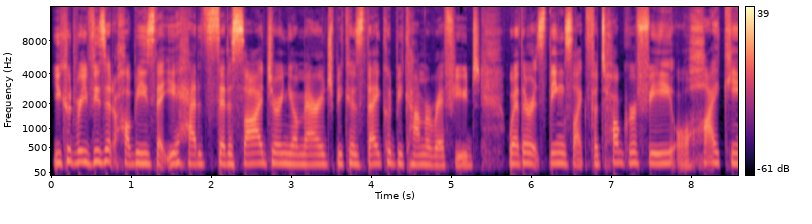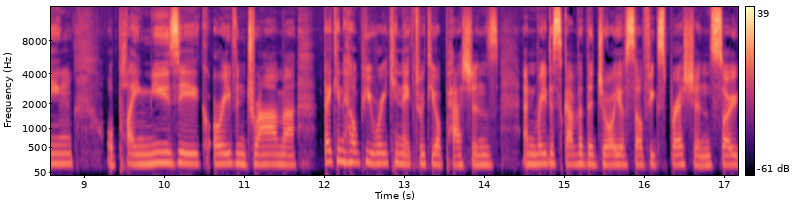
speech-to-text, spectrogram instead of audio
You could revisit hobbies that you had set aside during your marriage because they could become a refuge, whether it's things like photography or hiking or playing music or even drama. They can help you reconnect with your passions and rediscover the joy of self expression. So,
